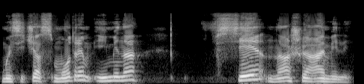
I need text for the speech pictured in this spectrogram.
мы сейчас смотрим именно все наши амели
